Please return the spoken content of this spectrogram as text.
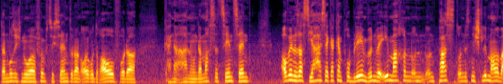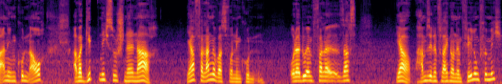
dann muss ich nur 50 Cent oder einen Euro drauf oder keine Ahnung, dann machst du 10 Cent. Auch wenn du sagst, ja, ist ja gar kein Problem, würden wir eh machen und, und passt und ist nicht schlimm, haben wir bei einigen Kunden auch. Aber gib nicht so schnell nach. Ja, verlange was von den Kunden. Oder du sagst, ja, haben Sie denn vielleicht noch eine Empfehlung für mich?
